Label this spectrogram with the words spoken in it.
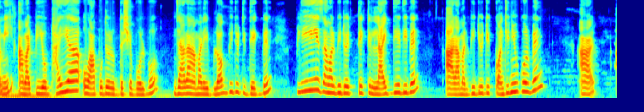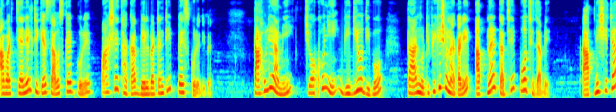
আমি আমার প্রিয় ভাইয়া ও আপুদের উদ্দেশ্যে বলব, যারা আমার এই ব্লগ ভিডিওটি দেখবেন প্লিজ আমার ভিডিওটিতে একটি লাইক দিয়ে দিবেন, আর আমার ভিডিওটি কন্টিনিউ করবেন, আর আমার চ্যানেলটিকে সাবস্ক্রাইব করে পাশে থাকা বেল বাটনটি প্রেস করে দিবেন। তাহলে আমি যখনই ভিডিও দিব, তার নোটিফিকেশন আকারে আপনার কাছে পৌঁছে যাবে। আপনি সেটা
